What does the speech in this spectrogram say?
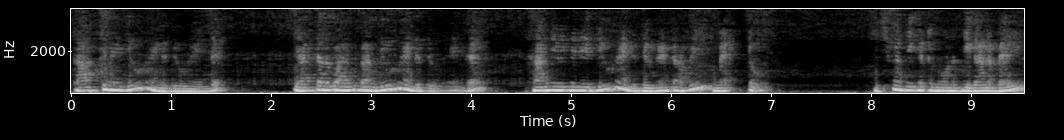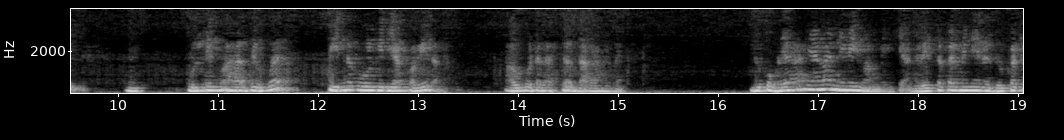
තාක්ෂණය දියුණු වෙන දියුණු වෙන්න යත්තල පහසුකම් දිනු වෙන්න දිනුනෙද සංනිවිදනේ දිනු වෙන්න දිනුනෙද අපි මැට්ටෝ. කිසිම දෙයකට මොන දී ගන්න බැරි කුල්ලෙන් වහලා තිබ්බ පින්න කූල් ගෙඩියක් වගේ ලා. අවුකට ගත්තට දරන්න බෑ. දුක හොයාගෙන යන නෙවෙයි මම කියන්නේ. වෙත පැමිණෙන දුකට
